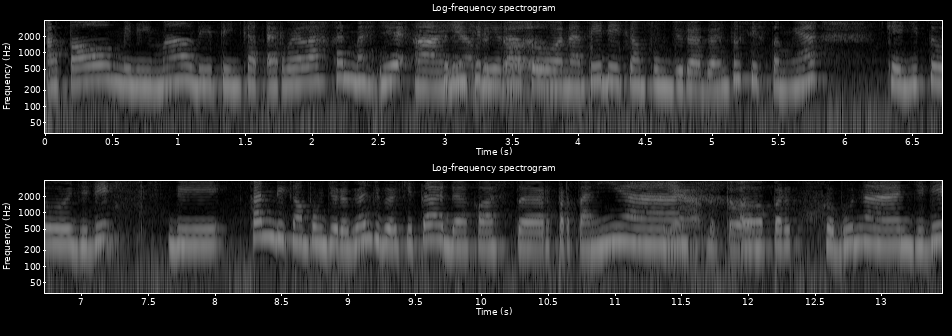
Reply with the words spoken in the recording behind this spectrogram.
atau minimal di tingkat RW lah kan Mas J Ah, sering iya, cerita betul. tuh nanti di Kampung Juragan tuh sistemnya kayak gitu. Jadi di kan di Kampung Juragan juga kita ada klaster pertanian, Iya, betul. eh, perkebunan. Jadi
